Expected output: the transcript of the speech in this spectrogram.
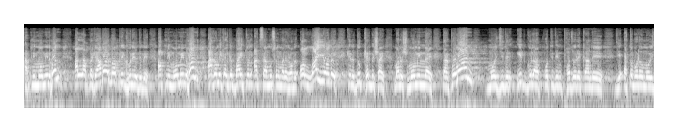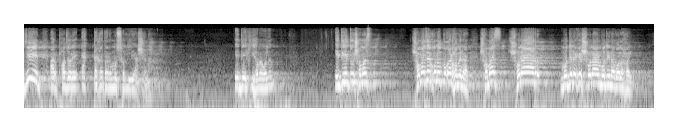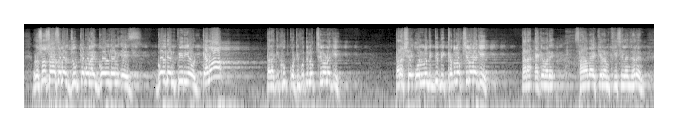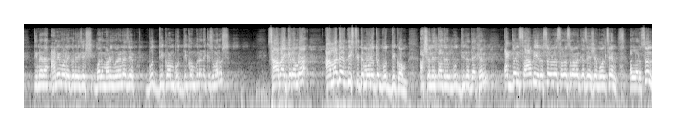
আপনি মমিন হন, আল্লাহ আপনাকে আবার বাপরি ঘুরিয়ে দেবে। আপনি মমিন হন, আগামীকালকে বাইতুল আকসা মুসলমানের হবে অল্লাহি হবে। কিন্তু দুঃখের বিষয়, মানুষ মমিন নাই তার প্রমাণ, মসজিদের ইটগুলা প্রতিদিন ফজরে কাঁদে যে এত বড় মসজিদ, আর ফজরে একটা কাতার মুসল্লি আসে না। এ দিয়ে কি হবে বলেন? এ দিয়ে তো সমাজ, সমাজের কোনো উপকার হবে না। সমাজ সোনার মদিনাকে সোনার মদিনা বলা হয়। রসুল আসলামের যুগকে বলা হয় গোল্ডেন এজ গোল্ডেন পিরিয়ড কেন? তারা কি খুব কোটিপতি লোক ছিল নাকি? তারা সে অন্য দিক দিয়ে বিখ্যাত লোক ছিল নাকি? তারা একেবারে সাহাবাই কেরাম কি ছিলেন জানেন? তিনারা আমি মনে করি যে বলে মানুষ বলে না যে বুদ্ধি কম বুদ্ধি কম বলে না কিছু মানুষ? সাহাবাই কেরামরা আমাদের দৃষ্টিতে মনে তো বুদ্ধি কম। আসলে তাদের বুদ্ধিটা দেখেন, একজন সাহাবি রসুল্লাহ সাল্লাহ সাল্লামের কাছে এসে বলছেন, আল্লাহ রসুল,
